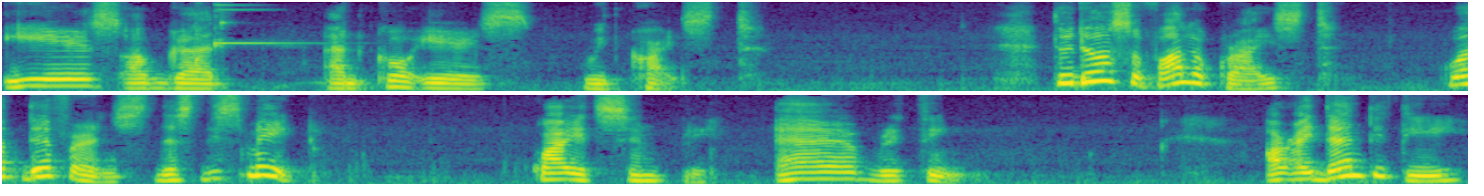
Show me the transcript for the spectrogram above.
ears of God and co-heirs with Christ. To those who follow Christ, what difference does this make? Quite simply, everything. Our identity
